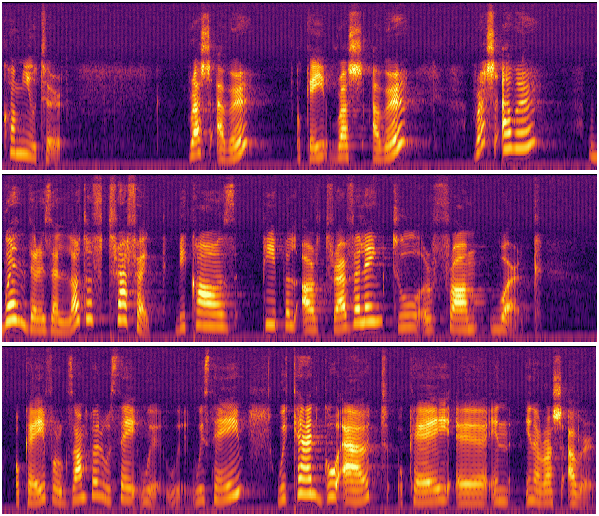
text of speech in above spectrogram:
commuter. Rush hour okay rush hour. Rush hour when there is a lot of traffic because people are traveling to or from work. Okay for example we say we, we, we say we can't go out okay uh, in in a rush hour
